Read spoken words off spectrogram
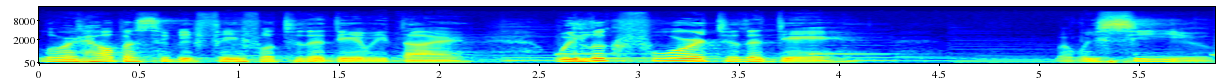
Lord, help us to be faithful to the day we die. We look forward to the day when we see you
